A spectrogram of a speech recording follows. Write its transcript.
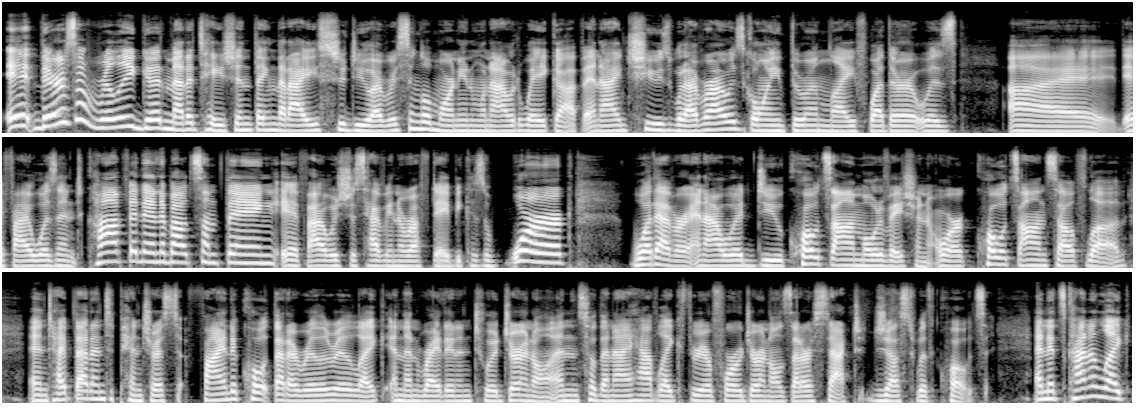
It, there's a really good meditation thing that I used to do every single morning when I would wake up, and I'd choose whatever I was going through in life, whether it was uh, if I wasn't confident about something, if I was just having a rough day because of work, whatever. And I would do quotes on motivation or quotes on self love and type that into Pinterest, find a quote that I really, really like, and then write it into a journal. And so then I have like three or four journals that are stacked just with quotes. And it's kind of like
